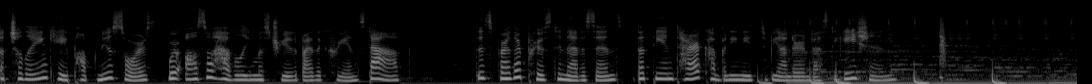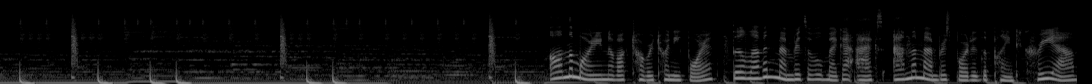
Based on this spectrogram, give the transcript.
a Chilean K-pop news source, were also heavily mistreated by the Korean staff. This further proves to netizens that the entire company needs to be under investigation. On the morning of October 24th, the 11 members of Omega X and the members boarded the plane to Korea.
